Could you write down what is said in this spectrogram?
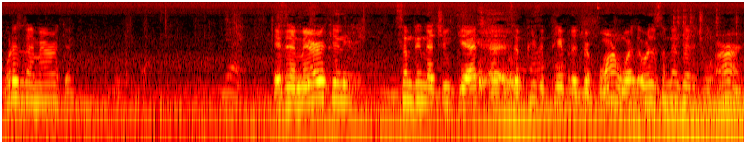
What is an American? Is an American something that you get? Uh, it's a piece of paper that you're born with, or is it something that you earn?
